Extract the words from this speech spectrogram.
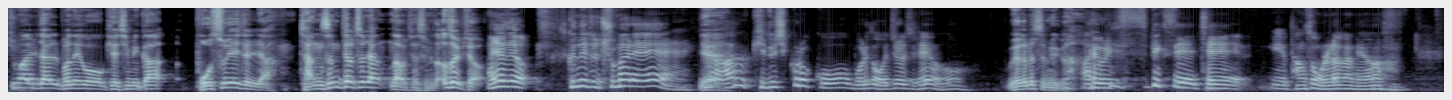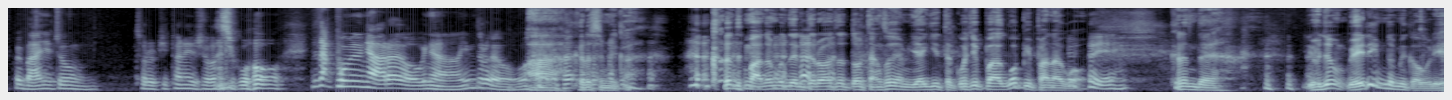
주말 잘 보내고 계십니까? 보수의 전략 장성철 소장 나오셨습니다. 어서 오십시오. 안녕하세요. 근데 저 주말에 예. 그냥 아유, 귀도 시끄럽고 머리도 어지러지래요. 왜 그렇습니까? 아 우리 스픽스에 제 예, 방송 올라가면 거의 많이 좀 저를 비판해 주셔가지고 딱 보면 그냥 알아요. 그냥 힘들어요. 아 그렇습니까? 그런데 많은 분들이 들어와서 또 장 소장 얘기 듣고 싶어하고 비판하고 예. 그런데 요즘 왜 이리 힘듭니까 우리?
